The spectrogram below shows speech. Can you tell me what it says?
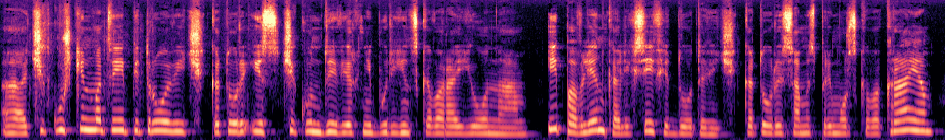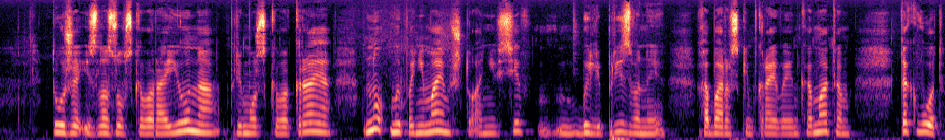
Э, Чекушкин Матвей Петрович, который из Чекунды Верхнебуринского района. И Павленко Алексей Федотович, который сам из Приморского края, тоже из Лазовского района, Приморского края. Но мы понимаем, что они все были призваны Хабаровским военкоматом. Так вот,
